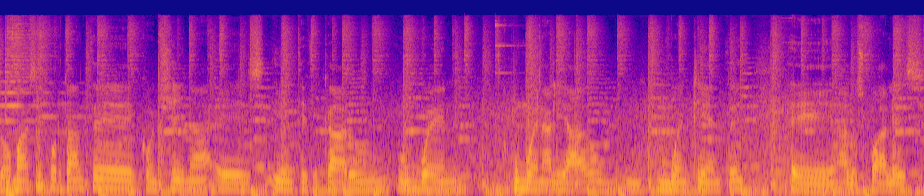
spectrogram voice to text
Lo más importante con China es identificar un, buen, un buen aliado, un, buen cliente eh, a los cuales,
